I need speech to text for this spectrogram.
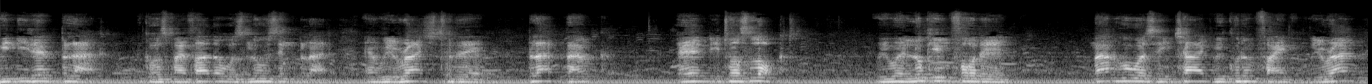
we needed blood because my father was losing blood. And we rushed to the blood bank and it was locked. We were looking for the man who was in charge. We couldn't find him. We ran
